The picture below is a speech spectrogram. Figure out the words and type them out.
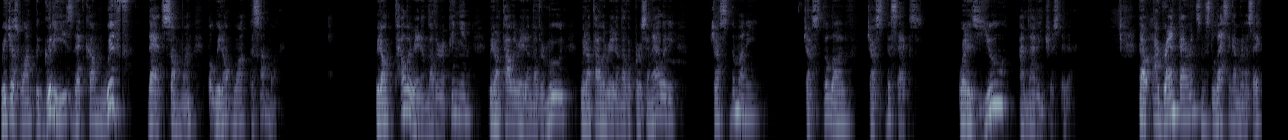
We just want the goodies that come with that someone, but we don't want the someone. We don't tolerate another opinion. We don't tolerate another mood. We don't tolerate another personality. Just the money, just the love, just the sex. What is you, I'm not interested in. Now, our grandparents, and this is the last thing I'm going to say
